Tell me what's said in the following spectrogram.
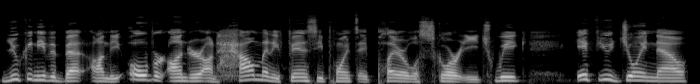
you can even bet on the over under on how many fantasy points a player will score each week. If you join now,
